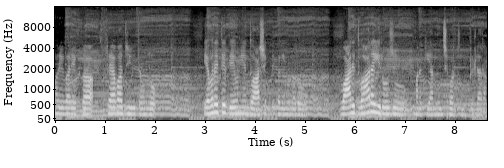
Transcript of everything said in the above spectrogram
మరి వారి యొక్క సేవా జీవితంలో ఎవరైతే దేవుని ఎందు ఆసక్తి కలిగి ఉన్నారో వారి ద్వారా ఈరోజు మనకి అందించబడుతుంది పిల్లరా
